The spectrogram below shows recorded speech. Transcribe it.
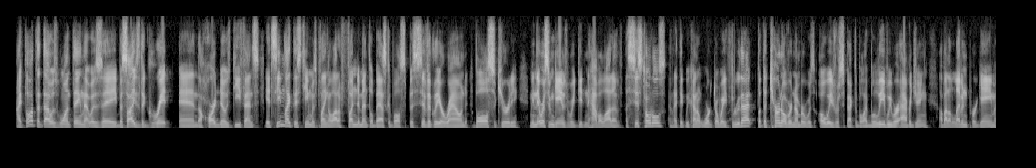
I thought that that was one thing that was a besides the grit and the hard nosed defense, it seemed like this team was playing a lot of fundamental basketball, specifically around ball security. I mean, there were some games where we didn't have a lot of assist totals, and I think we kind of worked our way through that, but the turnover number was always respectable. I believe we were averaging about 11 per game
